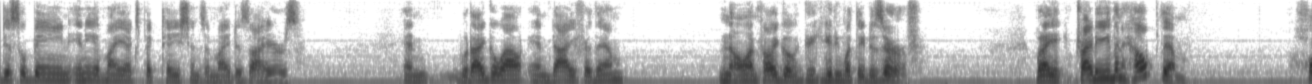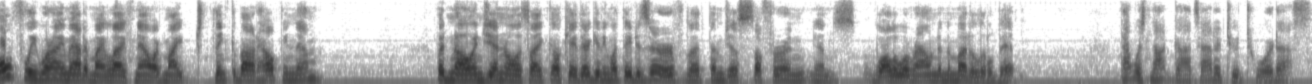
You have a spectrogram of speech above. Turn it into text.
disobeying any of my expectations and my desires. And would I go out and die for them? No, I'm probably go getting what they deserve. Would I try to even help them? Hopefully, where I'm at in my life now, I might think about helping them. But no, in general, it's like, okay, they're getting what they deserve. Let them just suffer and, and wallow around in the mud a little bit. That was not God's attitude toward us.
